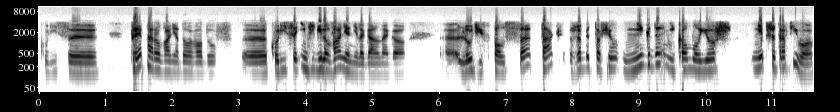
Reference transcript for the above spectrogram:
kulisy preparowania dowodów, kulisy inwigilowania nielegalnego ludzi w Polsce, tak, żeby to się nigdy nikomu już nie przytrafiło.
